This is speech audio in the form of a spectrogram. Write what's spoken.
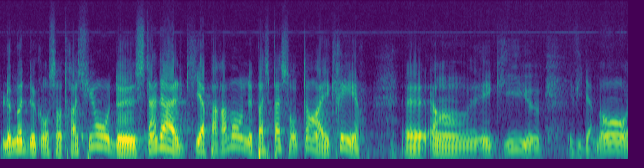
le mode de concentration de Stendhal, qui apparemment ne passe pas son temps à écrire. et qui, évidemment,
